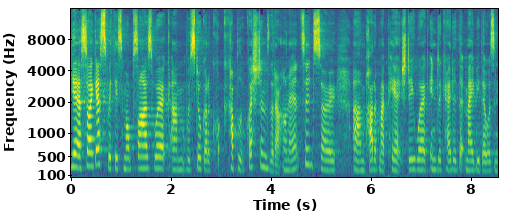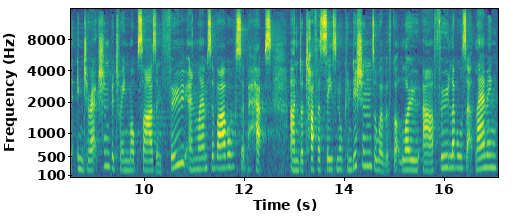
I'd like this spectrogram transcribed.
Yeah, so I guess with this mob size work, um, we've still got a qu- couple of questions that are unanswered. So, um, part of my PhD work indicated that maybe there was an interaction between mob size and food and lamb survival. So, perhaps under tougher seasonal conditions or where we've got low uh, food levels at lambing,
